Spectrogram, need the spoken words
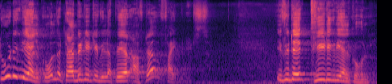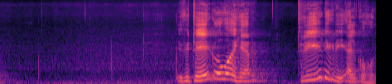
2 degree alcohol, the turbidity will appear after 5 minutes. If you take 3 degree alcohol, if you take over here 3 degree alcohol,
